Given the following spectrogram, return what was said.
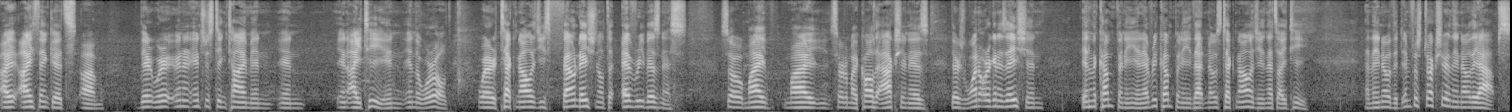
I, I think it's um, there, we're in an interesting time in in in IT in in the world where technology is foundational to every business. So my my sort of my call to action is there's one organization in the company in every company that knows technology and that's IT. And they know the infrastructure and they know the apps.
